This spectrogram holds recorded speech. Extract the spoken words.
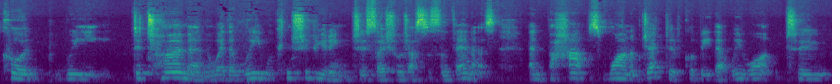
could we determine whether we were contributing to social justice and fairness? And perhaps one objective could be that we want to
